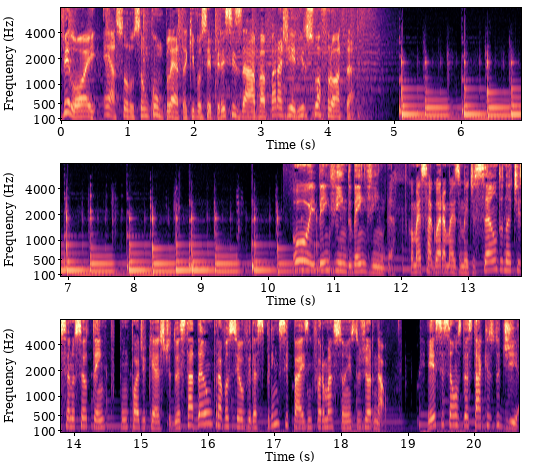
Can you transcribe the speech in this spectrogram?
Veloy é a solução completa que você precisava para gerir sua frota. Oi, bem-vindo, bem-vinda. Começa agora mais uma edição do Notícia no seu Tempo, um podcast do Estadão para você ouvir as principais informações do jornal. Esses são os destaques do dia.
